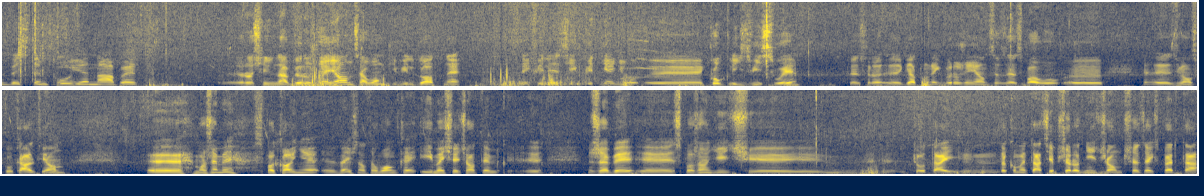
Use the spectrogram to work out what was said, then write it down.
występuje nawet roślina wyróżniająca łąki wilgotne. W tej chwili jest ich w kwitnieniu y, kuklik z Wisły. To jest y, gatunek wyróżniający zespołu y, Związku Caltion. Y, Możemy spokojnie wejść na tą łąkę i myśleć o tym, żeby sporządzić tutaj dokumentację przyrodniczą przez eksperta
